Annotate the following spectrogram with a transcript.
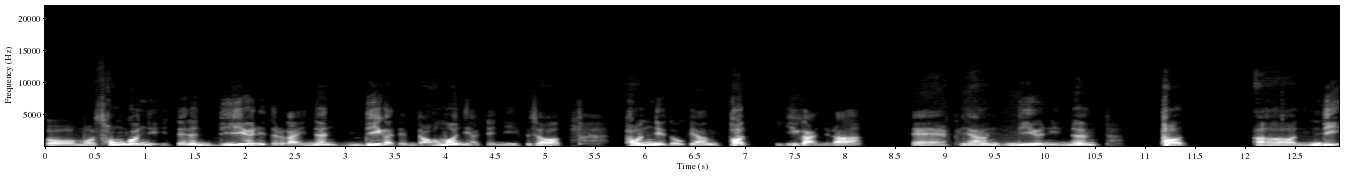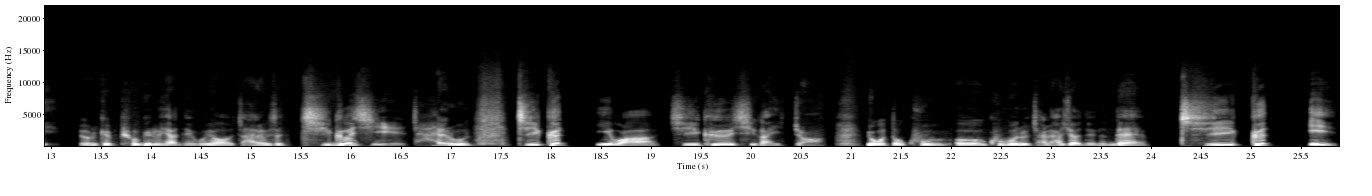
또 뭐 송곳니 이때는 니은이 들어가 있는 니가 됩니다. 어머니 할 때 니. 그래서 덧니도 그냥 덧이가 아니라 예, 그냥 니은이 있는 덧 어, 니 이렇게 표기를 해야 되고요. 자, 여기서 지그시. 자, 여러분 지긋 이와 지그시가 있죠. 요것도 구, 어, 구분을 잘 하셔야 되는데 지긋이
